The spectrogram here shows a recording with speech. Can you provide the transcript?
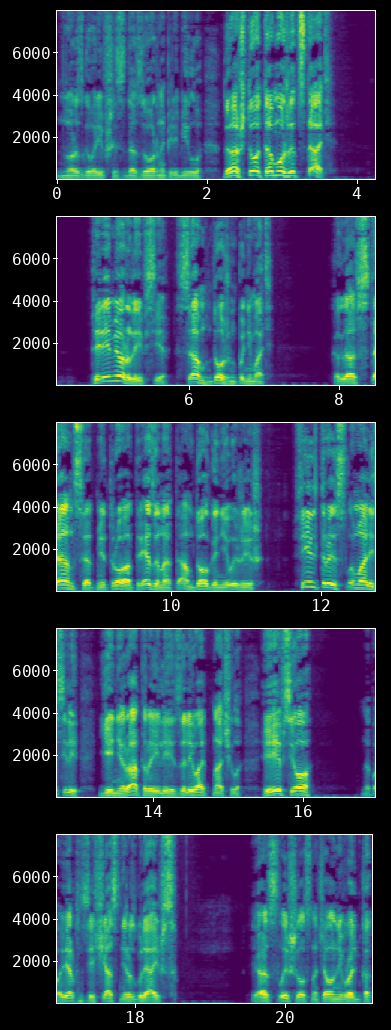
но разговорившись с дозорно перебил его. Да что-то может стать. Перемерли все, сам должен понимать. Когда станция от метро отрезана, там долго не выживешь. Фильтры сломались или генераторы или заливать начало, и все. На поверхности сейчас не разгуляешься. Я слышал, сначала они вроде бы как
